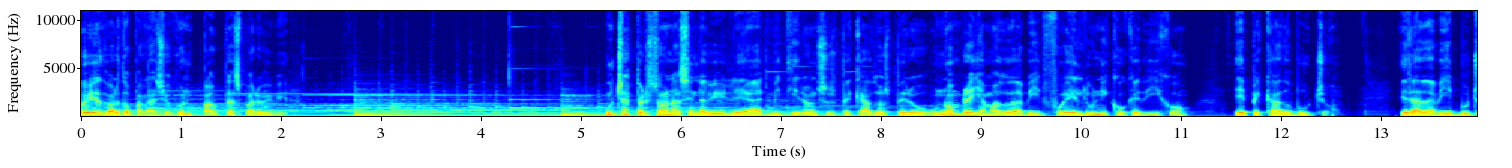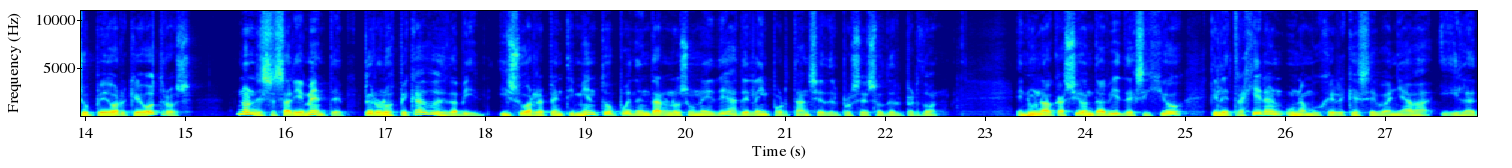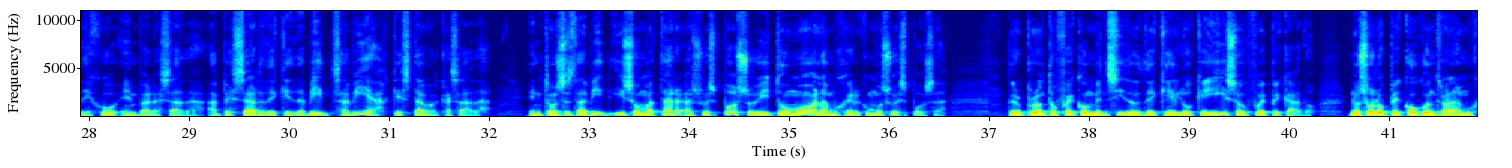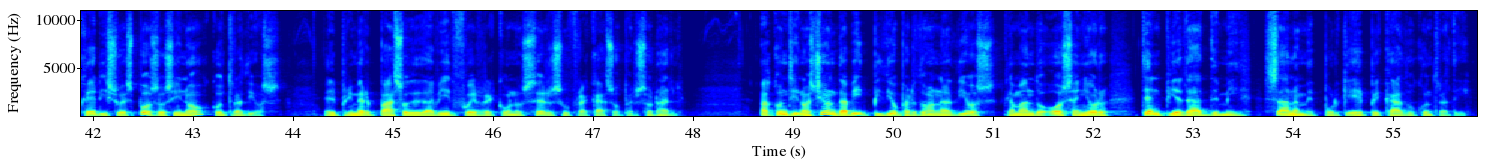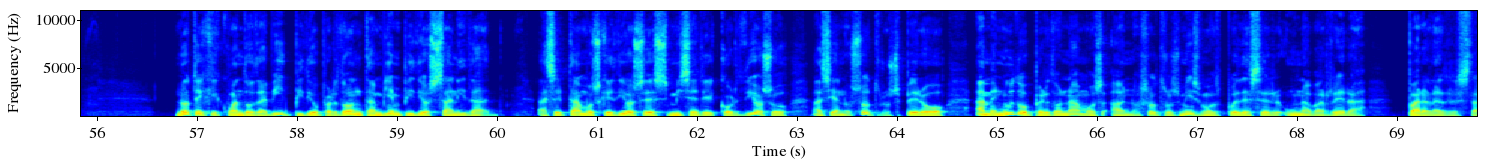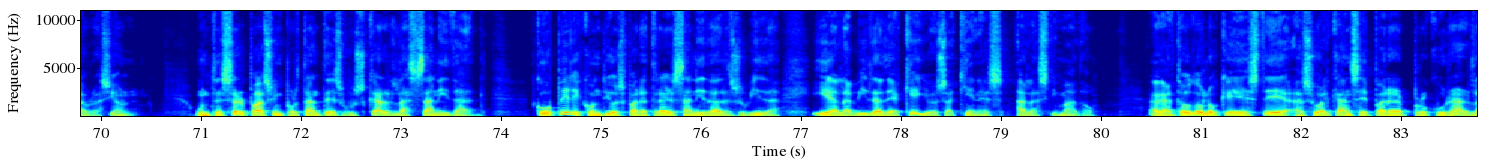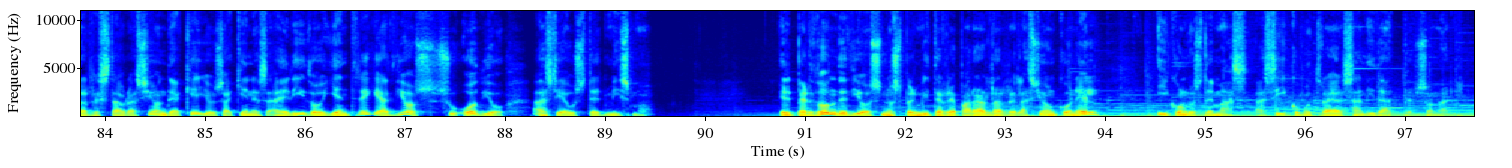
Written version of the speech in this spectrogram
Soy Eduardo Palacio con Pautas para Vivir. Muchas personas en la Biblia admitieron sus pecados, pero un hombre llamado David fue el único que dijo, he pecado mucho. ¿Era David mucho peor que otros? No necesariamente, pero los pecados de David y su arrepentimiento pueden darnos una idea de la importancia del proceso del perdón. En una ocasión David exigió que le trajeran una mujer que se bañaba y la dejó embarazada, a pesar de que David sabía que estaba casada. Entonces David hizo matar a su esposo y tomó a la mujer como su esposa. Pero pronto fue convencido de que lo que hizo fue pecado. No solo pecó contra la mujer y su esposo, sino contra Dios. El primer paso de David fue reconocer su fracaso personal. A continuación, David pidió perdón a Dios, clamando, Oh Señor, ten piedad de mí, sáname, porque he pecado contra ti. Note que cuando David pidió perdón, también pidió sanidad. Aceptamos que Dios es misericordioso hacia nosotros, pero a menudo perdonamos a nosotros mismos puede ser una barrera para la restauración. Un tercer paso importante es buscar la sanidad. Coopere con Dios para traer sanidad a su vida y a la vida de aquellos a quienes ha lastimado. Haga todo lo que esté a su alcance para procurar la restauración de aquellos a quienes ha herido y entregue a Dios su odio hacia usted mismo. El perdón de Dios nos permite reparar la relación con Él y con los demás, así como traer sanidad personal.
